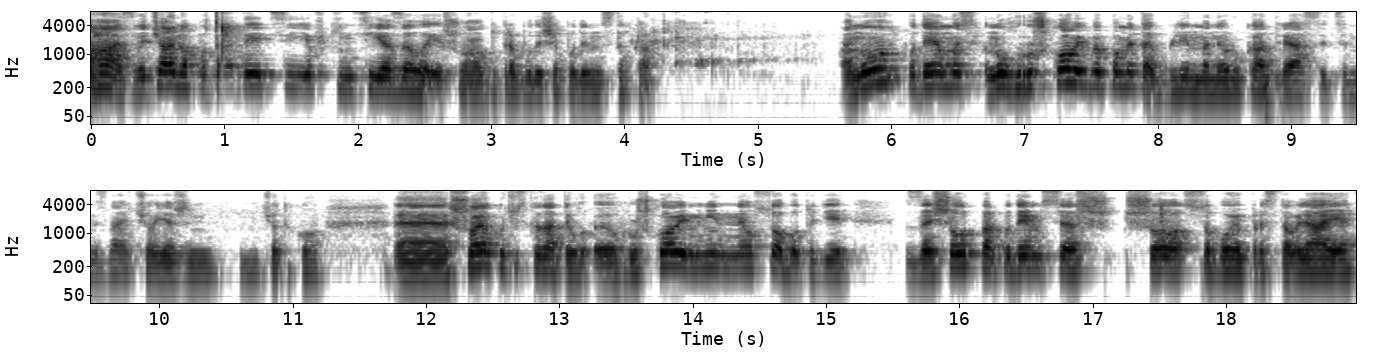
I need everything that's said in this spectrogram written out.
Ага, звичайно, по традиції в кінці я залишу, але тут треба буде ще по один стакан. А ну, подивимось. Ну, грушковий ви пам'ятаєте. Блін, мене рука трясеться, не знаю чого, я ж нічого такого. Е, що я хочу сказати? Е, Грушковий мені не особо тоді зайшов. Тепер подивимося, що з собою представляє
